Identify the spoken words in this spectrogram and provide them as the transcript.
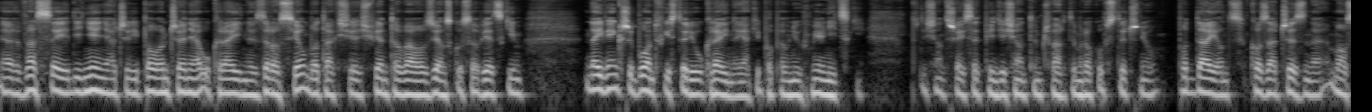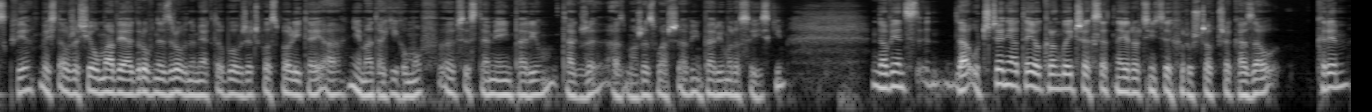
e, wassejedienienia, czyli połączenia Ukrainy z Rosją, bo tak się świętowało w Związku Sowieckim, największy błąd w historii Ukrainy, jaki popełnił Chmielnicki w 1654 roku w styczniu, poddając kozaczyznę Moskwie. Myślał, że się umawia jak równy z równym, jak to było w Rzeczpospolitej, a nie ma takich umów w systemie imperium, także, a może zwłaszcza w imperium rosyjskim. No więc dla uczczenia tej okrągłej 300. rocznicy Chruszczow przekazał Krym,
